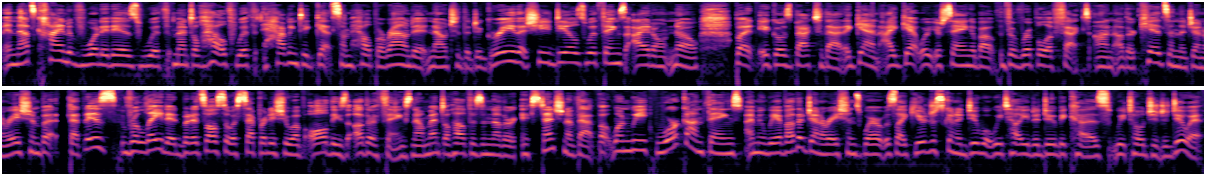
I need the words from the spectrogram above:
And that's kind of what it is with mental health, with having to get some help around it. Now, to the degree that she deals with things, I don't know. But it goes back to that. Again, I get what you're saying about the ripple effect on other kids and the generation, but that is related, but it's also a separate issue of all these other things. Now, mental health is another extension of that. But when we work on things, I mean, we have other generations where it was like, you're just going to do what we tell you to do because we told you to do it.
